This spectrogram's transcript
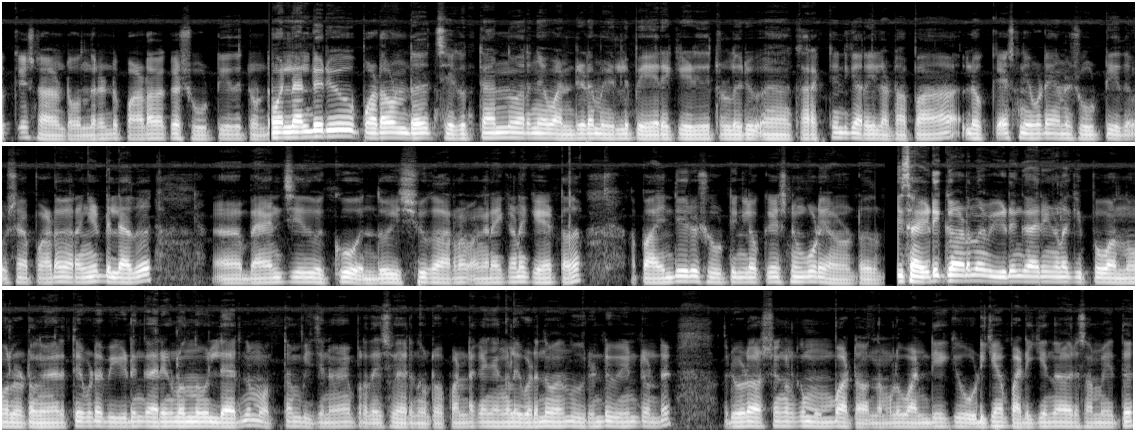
ലൊക്കേഷൻ ആണ് കേട്ടോ. ഒന്ന് രണ്ട് പടമൊക്കെ ഷൂട്ട് ചെയ്തിട്ടുണ്ട്. മോഹൻലാലിന്റെ ഒരു പടമുണ്ട് ചെകുത്താൻ എന്ന് പറഞ്ഞ വണ്ടിയുടെ മുകളിൽ പേരൊക്കെ എഴുതിയിട്ടുള്ളൊരു കറക്റ്റ് എനിക്കറിയില്ല കേട്ടോ അപ്പോൾ ആ ലൊക്കേഷൻ ഇവിടെയാണ് ഷൂട്ട് ചെയ്തത്? പക്ഷേ ആ പടം ഇറങ്ങിയിട്ടില്ല. അത് ബാൻ ചെയ്ത് വെക്കുമോ എന്തോ ഇഷ്യൂ കാരണം അങ്ങനെയൊക്കെയാണ് കേട്ടത്. അപ്പോൾ അതിന്റെ ഒരു ഷൂട്ടിംഗ് ലൊക്കേഷനും കൂടെയാണ് കേട്ടോ ഈ സൈഡിൽ കാണുന്ന വീടും കാര്യങ്ങളൊക്കെ ഇപ്പോൾ വന്നു പോലെ കേട്ടോ. നേരത്തെ ഇവിടെ വീടും കാര്യങ്ങളൊന്നും ഇല്ലായിരുന്നു. മൊത്തം വിജനമായ പ്രദേശമായിരുന്നു കേട്ടോ. പണ്ടൊക്കെ ഞങ്ങൾ ഇവിടുന്ന് വന്ന് ഉരുണ്ട് വീണിട്ടുണ്ട്. ഒരുപാട് വർഷങ്ങൾക്ക് മുമ്പാട്ടോ നമ്മൾ വണ്ടിയൊക്കെ ഓടിക്കാൻ പഠിക്കുന്ന ഒരു സമയത്ത്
